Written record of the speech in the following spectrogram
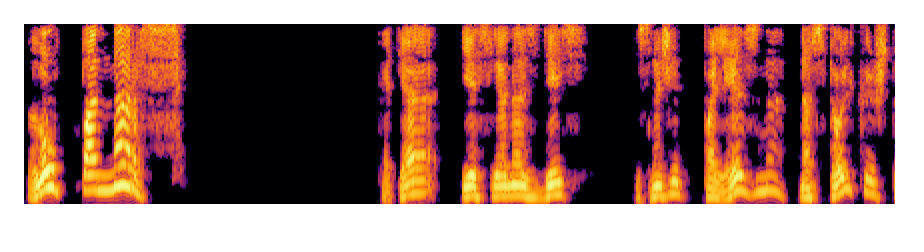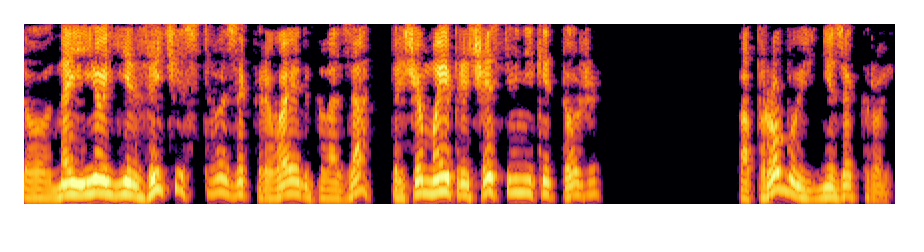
Лупанарс. Хотя, если она здесь, значит, полезна настолько, что на ее язычество закрывает глаза, причем мои предшественники тоже. Попробуй, не закрой.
